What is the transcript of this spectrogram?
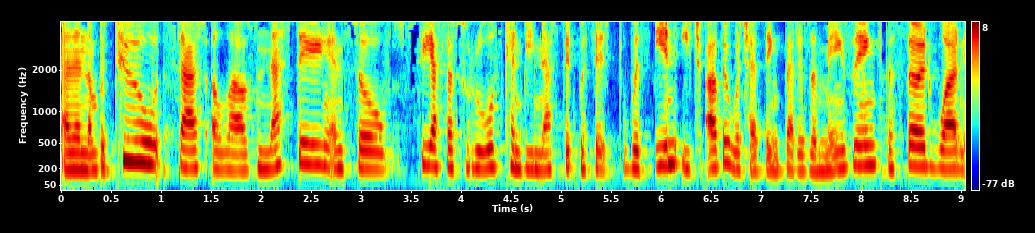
And then number two, Sass allows nesting. And so CSS rules can be nested with it within each other, which I think that is amazing. The third one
